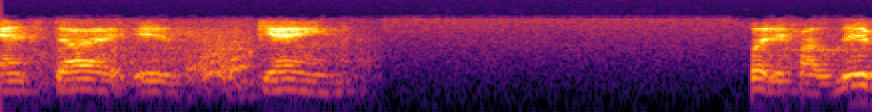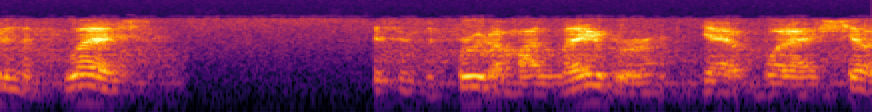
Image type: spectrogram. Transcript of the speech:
and to die is gain. But if I live in the flesh, this is the fruit of my labor, yet what I shall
